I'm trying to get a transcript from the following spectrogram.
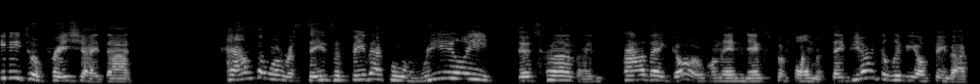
we need to appreciate that how someone receives the feedback will really determine how they go on their next performance. If you don't deliver your feedback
